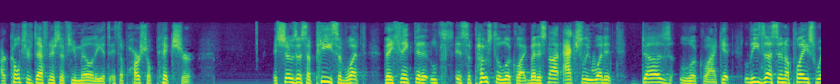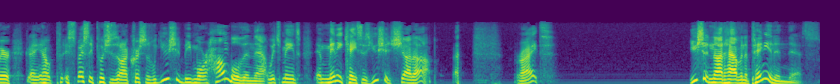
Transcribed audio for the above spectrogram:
Our culture's definition of humility, it's, it's a partial picture. It shows us a piece of what they think that it is supposed to look like, but it's not actually what it does look like. It leads us in a place where, you know, especially pushes it on Christians. Well, you should be more humble than that, which means in many cases you should shut up. right? You should not have an opinion in this.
